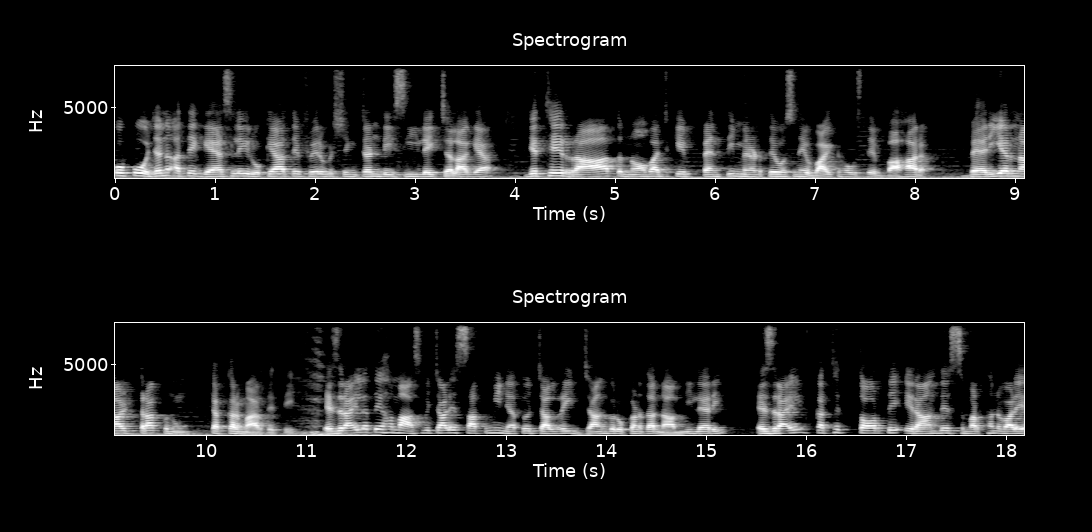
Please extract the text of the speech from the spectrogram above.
ਉਹ ਭੋਜਨ ਅਤੇ ਗੈਸ ਲਈ ਰੁਕਿਆ ਤੇ ਫਿਰ ਵਾਸ਼ਿੰਗਟਨ ਡੀਸੀ ਲਈ ਚਲਾ ਗਿਆ, ਜਿੱਥੇ ਰਾਤ 9:35 ਮਿੰਟ ਤੇ ਉਸਨੇ ਵਾਈਟ ਹਾਊਸ ਦੇ ਬਾਹਰ ਬੈਰੀਅਰ ਨਾਲ ਟਰੱਕ ਨੂੰ ਟੱਕਰ ਮਾਰ ਦਿੱਤੀ। ਇਜ਼ਰਾਈਲ ਅਤੇ ਹਮਾਸ ਵਿਚਾਲੇ 7 ਮਹੀਨਿਆਂ ਤੋਂ ਚੱਲ ਰਹੀ ਜੰਗ ਰੁਕਣ ਦਾ ਨਾਮ ਨਹੀਂ ਲੈ ਰਹੀ। ਇਜ਼ਰਾਈਲ ਕਥਿਤ ਤੌਰ ਤੇ ਈਰਾਨ ਦੇ ਸਮਰਥਨ ਵਾਲੇ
